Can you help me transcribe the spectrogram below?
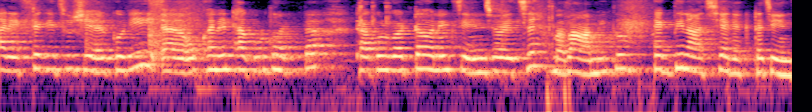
আর একটা কিছু শেয়ার করি ওখানে ঠাকুর ঘরটা ঠাকুর ঘরটা অনেক চেঞ্জ হয়েছে। বাবা, আমি তো একদিন আসছি এক একটা চেঞ্জ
